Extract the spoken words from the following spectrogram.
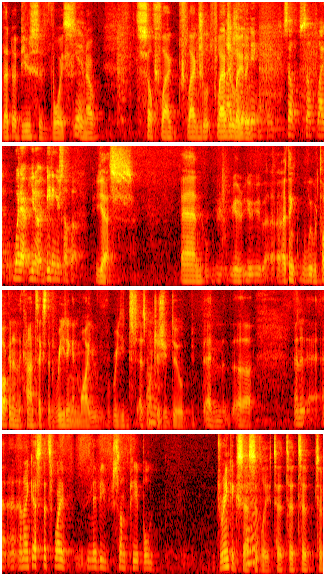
that abusive voice, Yeah. you know, self flag flagell- flagellating. I think. Self self flag whatever, you know, beating yourself up. Yes. And you, you, you, I think we were talking in the context of reading and why you read as much Mm-hmm. as you do, and uh, and, and and I guess that's why maybe some people drink excessively to to to to.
